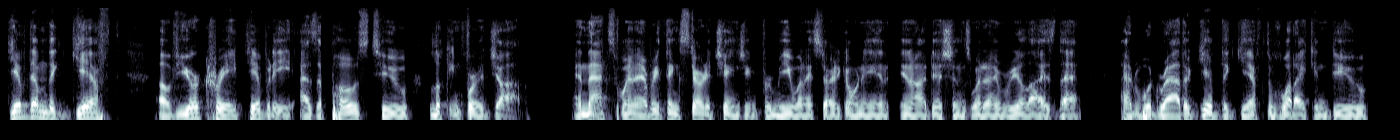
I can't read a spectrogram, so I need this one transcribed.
give them the gift of your creativity as opposed to looking for a job. And that's when everything started changing for me when I started going in, in auditions, when I realized that I would rather give the gift of what I can do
